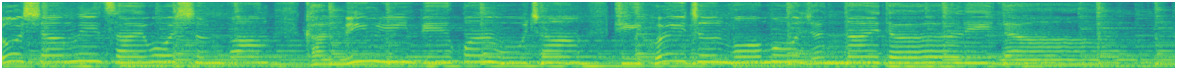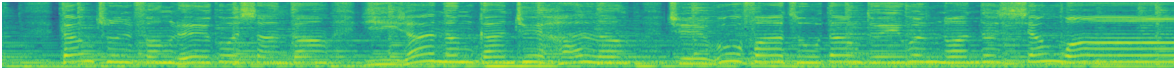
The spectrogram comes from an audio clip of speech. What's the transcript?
多想你在我身旁，看命运变幻无常，体会这默默忍耐的力量。当春风掠过山岗，依然能感觉寒冷，却无法阻挡对温暖的向往。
